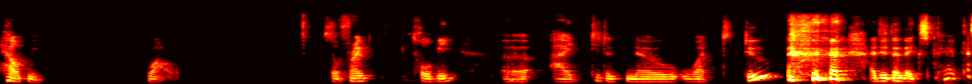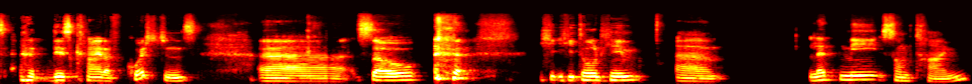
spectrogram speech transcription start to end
Help me. Wow. So Frank told me uh, I didn't know what to do. I didn't expect this kind of questions. Uh, so he, he, told him, um, let me some time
